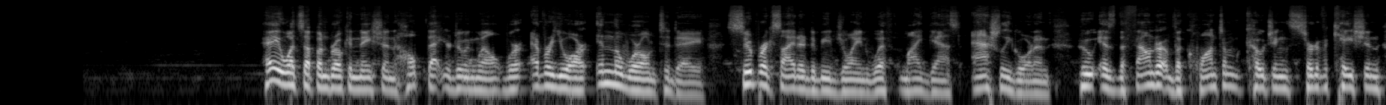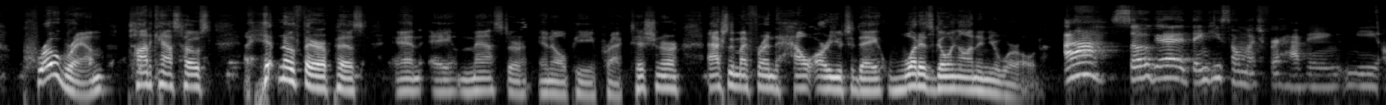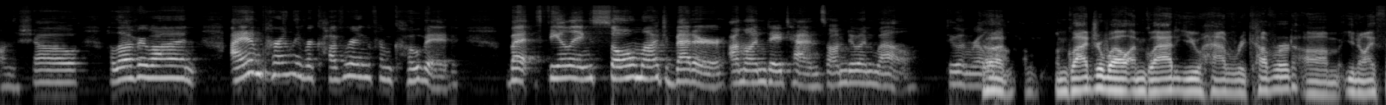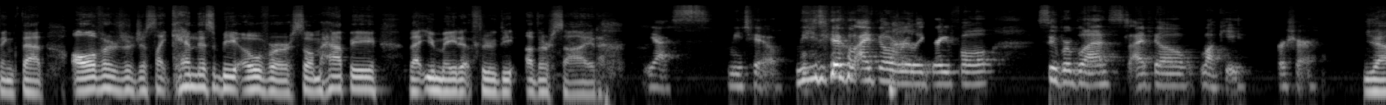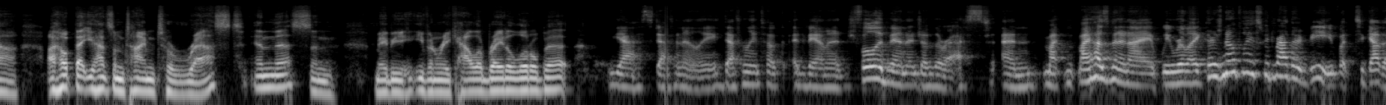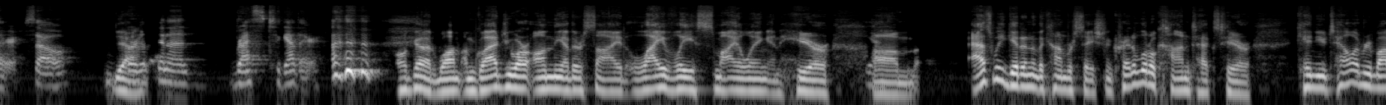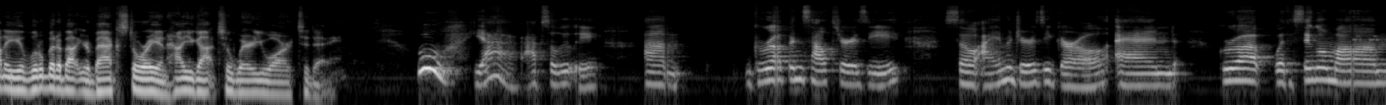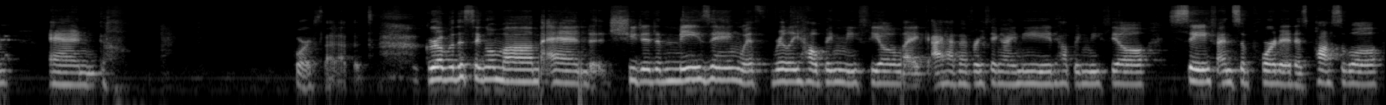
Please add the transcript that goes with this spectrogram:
Hey, what's up, Unbroken Nation? Hope that you're doing well wherever you are in the world today. Super excited to be joined with my guest, Ashley Gordon, who is the founder of the Quantum Coaching Certification Program, podcast host, a hypnotherapist, and a master NLP practitioner. Ashley, my friend, how are you today? What is going on in your world? Ah, so good. Thank you so much for having me on the show. Hello, everyone. I am currently recovering from COVID, but feeling so much better. I'm on day 10, so I'm doing well. Doing real good. well. I'm glad you're well. I'm glad you have recovered. Um, you know, I think that all of us are just like, can this be over? So I'm happy that you made it through the other side. Yes, me too. Me too. I feel really grateful, super blessed. I feel lucky for sure. Yeah. I hope that you had some time to rest in this and maybe even recalibrate a little bit. Yes, definitely. Definitely took advantage, full advantage of the rest. And my my husband and I, we were like, there's no place we'd rather be but together. So yeah. we're just gonna rest together. oh, good. Well, I'm, I'm, glad you are on the other side, lively, smiling, and here. Um, as we get into the conversation, create a little context here. Can you tell everybody a little bit about your backstory and how you got to where you are today? Ooh, yeah, absolutely. Um, grew up in South Jersey. So I am a Jersey girl and grew up with a single mom and of course that happens. Grew up with a single mom and she did amazing with really helping me feel like I have everything I need, helping me feel safe and supported as possible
